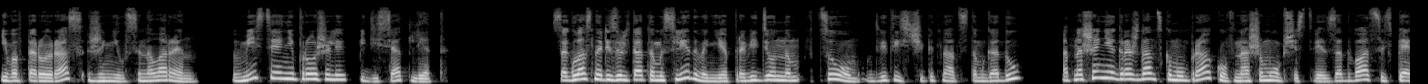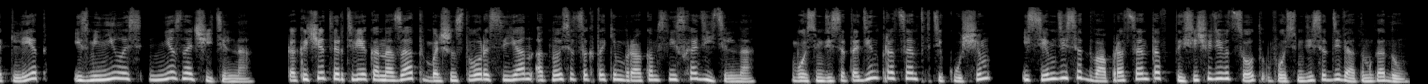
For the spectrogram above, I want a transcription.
и во второй раз женился на Лорен. Вместе они прожили 50 лет. Согласно результатам исследования, проведенным в ЦИОМ в 2015 году, отношение к гражданскому браку в нашем обществе за 25 лет изменилось незначительно. Как и четверть века назад, большинство россиян относятся к таким бракам снисходительно. 81% в текущем и 72% в 1989 году.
